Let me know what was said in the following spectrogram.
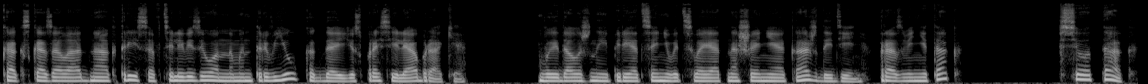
Как сказала одна актриса в телевизионном интервью, когда ее спросили о браке, «Вы должны переоценивать свои отношения каждый день, разве не так?» Все так,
